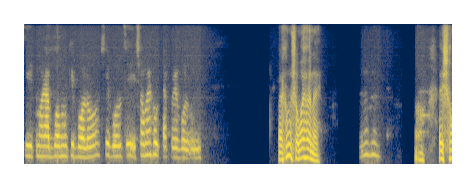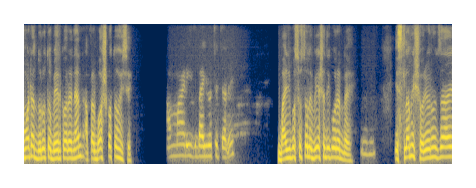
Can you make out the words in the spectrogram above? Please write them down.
যে তোমার আব্বু আম্মুকে বলো। সে বলছে সময় হোক তারপরে বলব এখনও সময় হয় নাই। এই সময়টা দ্রুত বের করে নেন। আপনার বয়স কত হয়েছে? আমার এই বাইশ বছর চলে। বাইশ বছর চলে বিয়ে শাদী করেন নাই। ইসলামী শরী অনুযায়ী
